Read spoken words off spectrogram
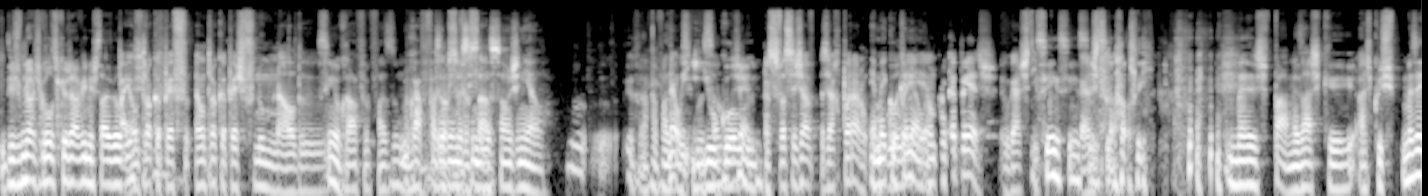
e, dos melhores golos que eu já vi no estádio Pá, é um troca-pés é um troca fenomenal de... Sim, o Rafa faz uma... O Rafa faz ali uma simulação genial Rafa não, e, e, o golo, não se vocês já, já repararam, é meio com é, é um troca-pés. O gajo tipo, sim, sim, gajo sim, sim. ali. mas pá, mas acho que acho que os, mas é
